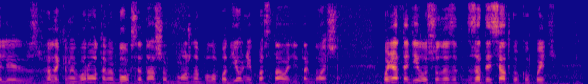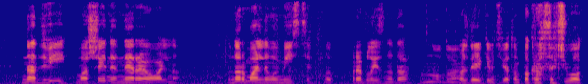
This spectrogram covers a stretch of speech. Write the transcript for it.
або з великими воротами бокси, да, щоб можна було підйомник поставити і так далі. Понятне діло, що за десятку купити на дві машини нереально в нормальному місці. Ну, приблизно, да? Ну да. Ось деяким цвітом покрасив чувак.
